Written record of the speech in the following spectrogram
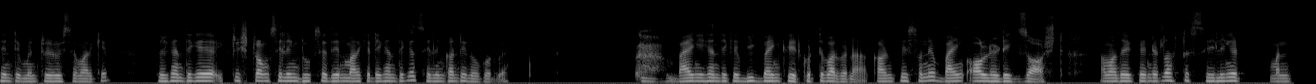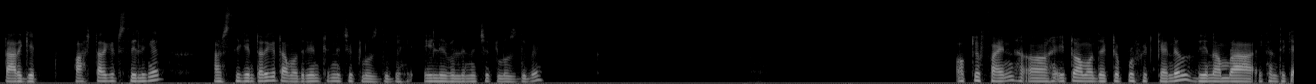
সেন্টিমেন্ট রয়েছে মার্কেট তো এখান থেকে একটু স্ট্রং সেলিং ঢুকছে দেন মার্কেট এখান থেকে সেলিং কন্টিনিউ করবে। বাইং এখান থেকে বিগ বাইং ক্রিয়েট করতে পারবে না, কারণ পেছনে বাইং অলরেডি এক্সস্ট আমাদের ক্যান্ডেলটা একটা সেলিংয়ের মানে টার্গেট ফার্স্ট টার্গেট সেলিংয়ের আর সেকেন্ড টার্গেট আমাদের এন্ট্রি নিচে ক্লোজ দিবে, এই লেভেলের নিচে ক্লোজ দিবে। ওকে ফাইন এটা আমাদের একটা প্রফিট ক্যান্ডেল দেন আমরা এখান থেকে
